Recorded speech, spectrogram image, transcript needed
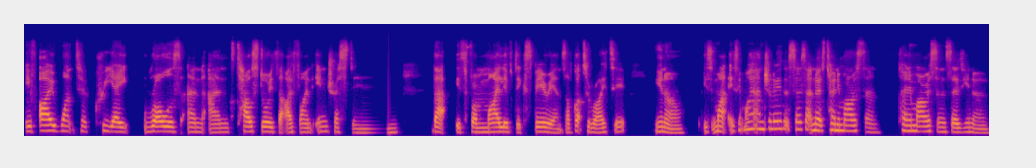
if I want to create roles and and tell stories that I find interesting, that is from my lived experience, I've got to write it. You know, is my is it Maya Angelou that says that? No, it's Toni Morrison Toni Morrison says, you know,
